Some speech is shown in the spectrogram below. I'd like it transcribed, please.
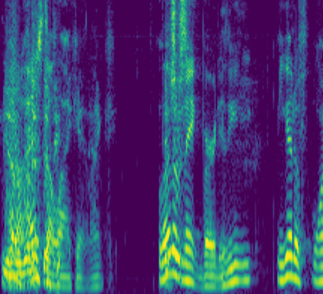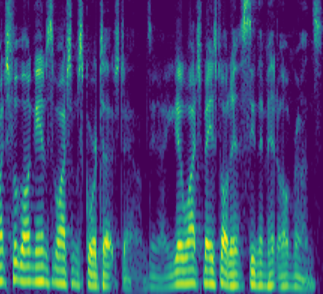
you know, don't, I just don't pe- like it. Like, let them just- make birdies. You, you, go to watch football games to watch them score touchdowns. You know, you go watch baseball to see them hit home runs.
